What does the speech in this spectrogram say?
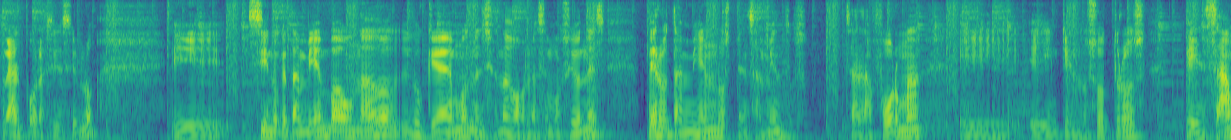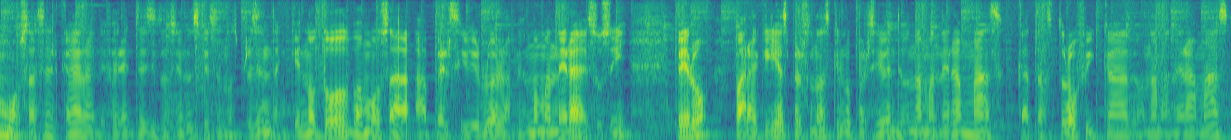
real, por así decirlo, eh, sino que también va aunado lo que hemos mencionado, las emociones, pero también los pensamientos. sea, la forma en que nosotros pensamos acerca de las diferentes situaciones que se nos presentan, que no todos vamos a, percibirlo de la misma manera, eso sí, pero para aquellas personas que lo perciben de una manera más catastrófica, de una manera más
